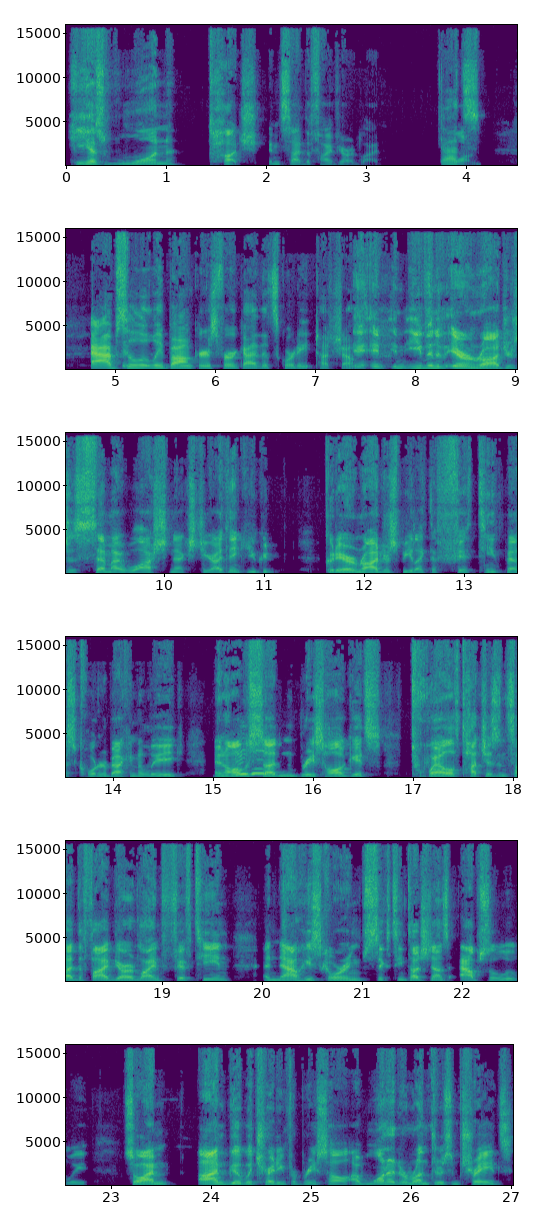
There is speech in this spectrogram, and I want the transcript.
he has one touch inside the five yard line. That's one. absolutely bonkers for a guy that scored eight touchdowns. And, and even if Aaron Rodgers is semi washed next year, I think you could could Aaron Rodgers be like the 15th best quarterback in the league? And all mm-hmm. of a mm-hmm. sudden, Breece Hall gets 12 touches inside the five yard line, 15, and now he's scoring 16 touchdowns. Absolutely. So I'm I'm good with trading for Breece Hall. I wanted to run through some trades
